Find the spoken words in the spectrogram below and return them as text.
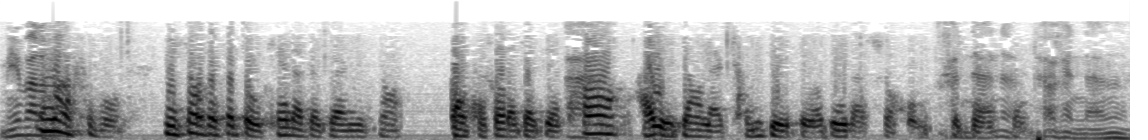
明白了吗？那师傅，你像这些走偏的这些，你像刚才说的这些，他还有将来成就得度的时候，啊很难的他很难的，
